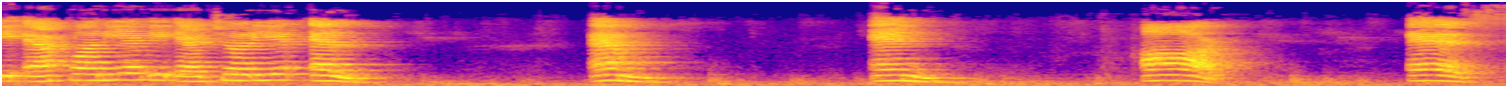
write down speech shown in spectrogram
ਇਹ ਐਫ ਆ ਰਹੀ ਹੈ, ਇਹ ਐਚ ਆ ਰਹੀ ਹੈ L M N R S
